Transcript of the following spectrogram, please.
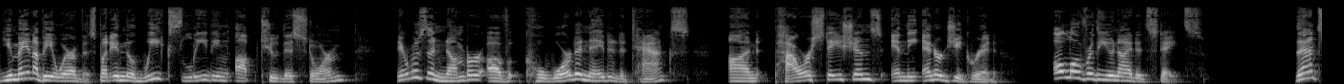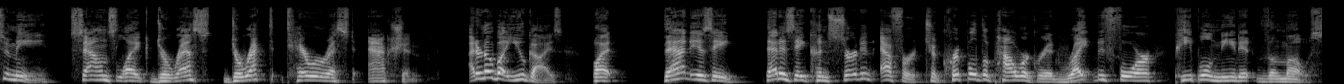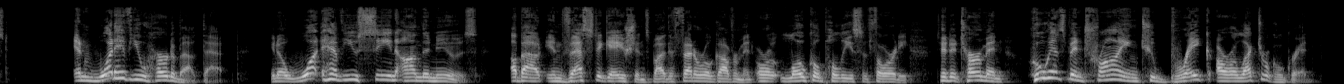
You may not be aware of this, but in the weeks leading up to this storm, there was a number of coordinated attacks on power stations and the energy grid all over the United States. That to me sounds like direct, direct terrorist action. I don't know about you guys, but that is a that is a concerted effort to cripple the power grid right before people need it the most. And what have you heard about that? You know, what have you seen on the news? About investigations by the federal government or local police authority to determine who has been trying to break our electrical grid.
